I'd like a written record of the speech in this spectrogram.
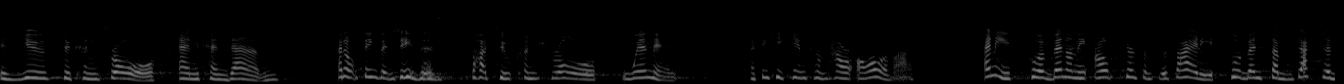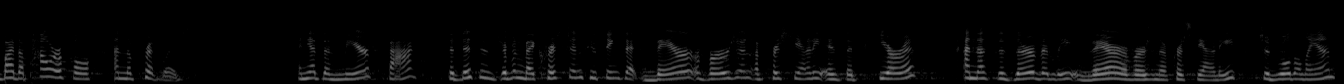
is used to control and condemn. I don't think that Jesus sought to control women. I think he came to empower all of us. Any who have been on the outskirts of society, who have been subjected by the powerful and the privileged. And yet, the mere fact that this is driven by Christians who think that their version of Christianity is the purest and thus deservedly their version of Christianity should rule the land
